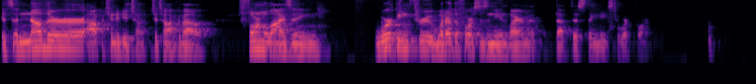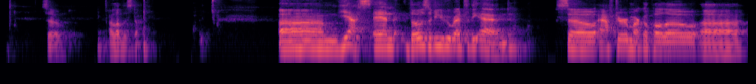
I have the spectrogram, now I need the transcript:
it's another opportunity to, to talk about formalizing, working through what are the forces in the environment that this thing needs to work for. So I love this stuff. Um, yes, and those of you who read to the end, so after Marco Polo uh,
